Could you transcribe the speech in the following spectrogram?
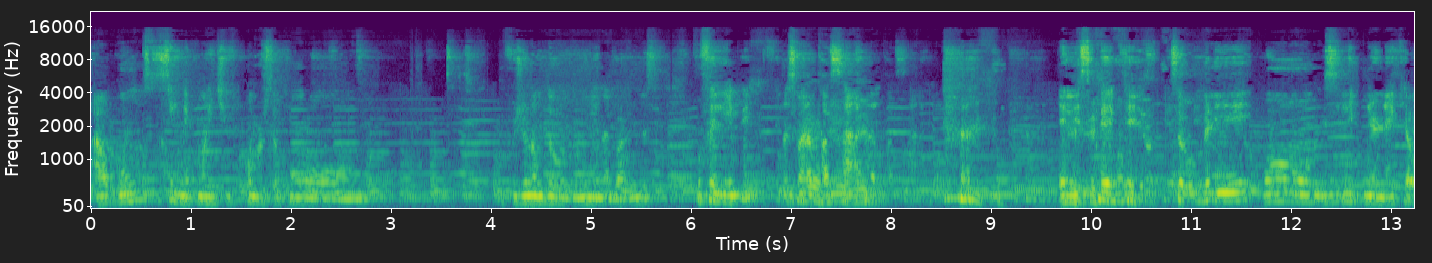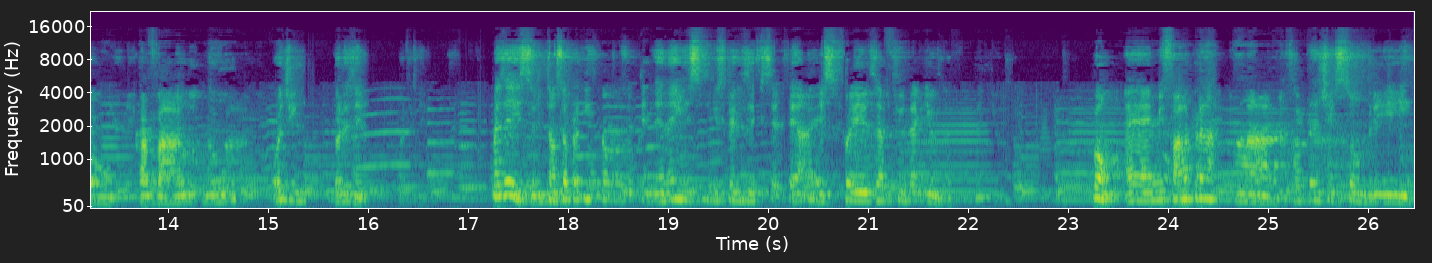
alguns, sim, né? Como a gente conversou com o fugiu o nome do, do menino agora, o Felipe, na semana passada. ele escreveu sobre o Sleipnir, né, que é o cavalo do Odin, por exemplo. Mas é isso, então só para quem não está entendendo é isso, isso quer dizer que você tem, esse foi o desafio da guilda. Bom, é, me fala pra, a, fala pra gente sobre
